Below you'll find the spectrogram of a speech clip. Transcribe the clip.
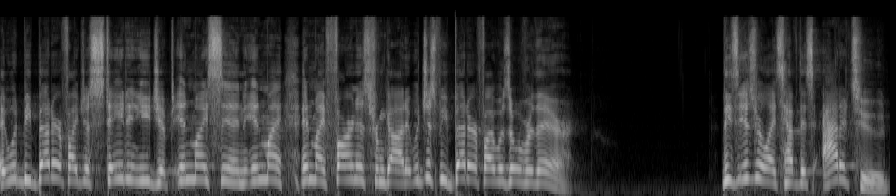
It would be better if I just stayed in Egypt, in my sin, in my, in my farness from God. It would just be better if I was over there. These Israelites have this attitude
